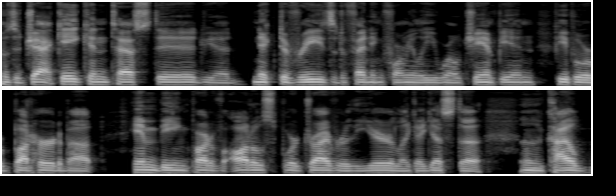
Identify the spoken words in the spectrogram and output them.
it was a Jack Aitken tested. You had Nyck de Vries, the defending Formula E world champion. People were butthurt about him being part of Autosport Driver of the Year. Like I guess the uh, Kyle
